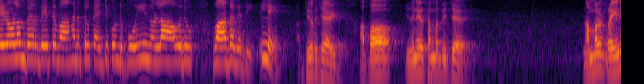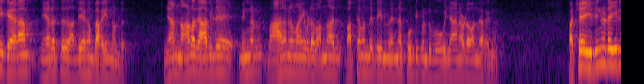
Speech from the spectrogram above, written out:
ഏഴോളം പേർ അദ്ദേഹത്തെ വാഹനത്തിൽ കയറ്റിക്കൊണ്ട് പോയി എന്നുള്ള ആ ഒരു വാദഗതി. ഇല്ലേ? തീർച്ചയായിട്ടും. അപ്പോൾ ഇതിനെ സംബന്ധിച്ച് നമ്മൾ ട്രെയിനിൽ കയറാൻ നേരത്ത് അദ്ദേഹം പറയുന്നുണ്ട്. ഞാൻ നാളെ രാവിലെ നിങ്ങൾ വാഹനവുമായി ഇവിടെ വന്നാൽ പത്തനംതിട്ടയിൽ നിന്ന് എന്നെ കൂട്ടിക്കൊണ്ടു പോകും ഞാൻ അവിടെ വന്ന് ഇറങ്ങും പക്ഷേ ഇതിനിടയിൽ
